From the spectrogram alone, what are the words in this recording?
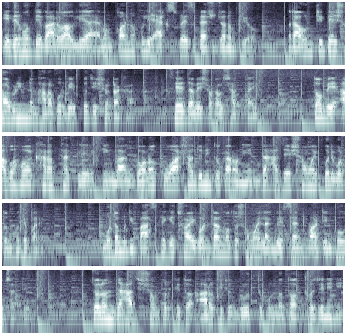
এদের মধ্যে বারোয়াউলিয়া এবং কর্ণফুলী এক্সপ্রেস বেশ জনপ্রিয়। রাউন্ড ট্রিপে সর্বনিম্ন ভাড়া পড়বে পঁচিশশো টাকা। ছেড়ে যাবে সকাল সাতটায়। তবে আবহাওয়া খারাপ থাকলে কিংবা ঘন কুয়াশাজনিত কারণে জাহাজের সময় পরিবর্তন হতে পারে। মোটামুটি পাঁচ থেকে ছয় ঘণ্টার মতো সময় লাগবে সেন্ট মার্টিন পৌঁছাতে। চলুন জাহাজ সম্পর্কিত আরও কিছু গুরুত্বপূর্ণ তথ্য জেনে নিন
